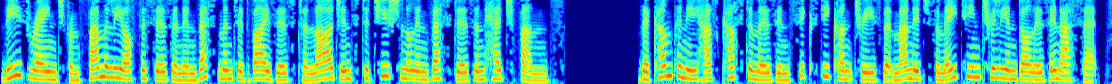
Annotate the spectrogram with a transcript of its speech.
These range from family offices and investment advisors to large institutional investors and hedge funds. The company has customers in 60 countries that manage some $18 trillion in assets.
